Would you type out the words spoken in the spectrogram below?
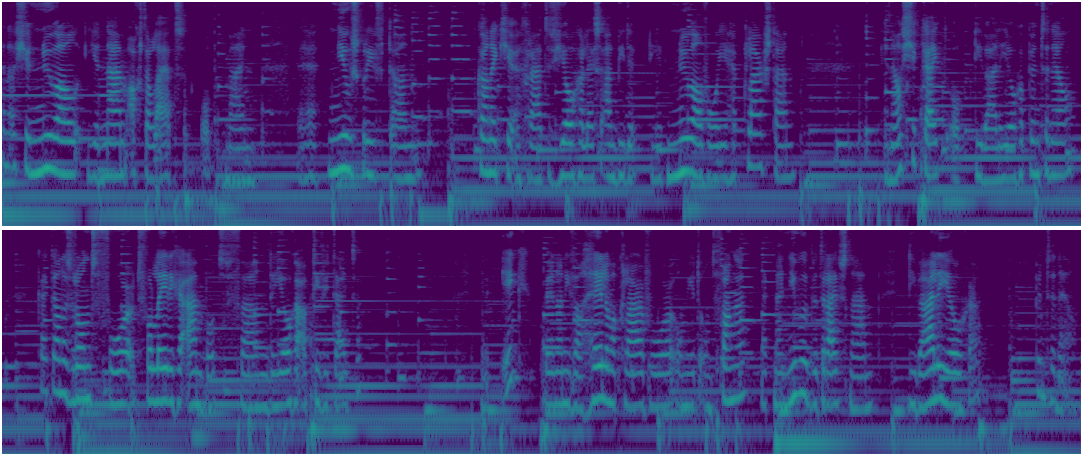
En als je nu al je naam achterlaat op mijn uh, nieuwsbrief, dan kan ik je een gratis yogales aanbieden die ik nu al voor je heb klaarstaan. En als je kijkt op diwaliyoga.nl, kijk dan eens rond voor het volledige aanbod van de yoga-activiteiten. Ik ben er in ieder geval helemaal klaar voor om je te ontvangen met mijn nieuwe bedrijfsnaam diwaliyoga.nl.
